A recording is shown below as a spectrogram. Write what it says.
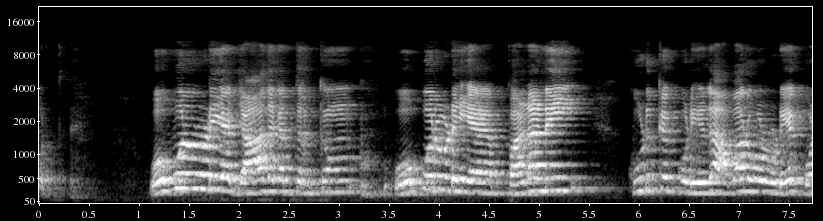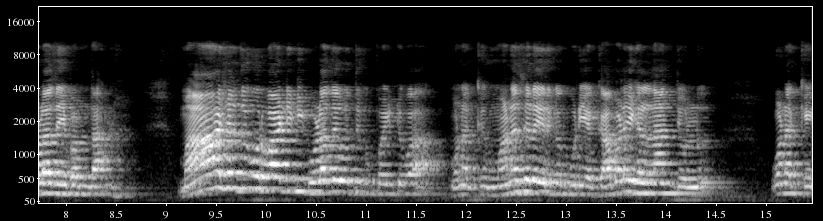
பொறுத்து. ஒவ்வொருடைய ஜாதகத்திற்கும் ஒவ்வொருடைய பலனை கொடுக்கக்கூடியது அவர்களுடைய குலதெய்வம் தான் மாதத்துக்கு ஒரு வாட்டி நீ குலதெய்வத்துக்கு போயிட்டு வா. உனக்கு மனசில் இருக்கக்கூடிய கவலைகள்லாம் சொல்லு. உனக்கு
